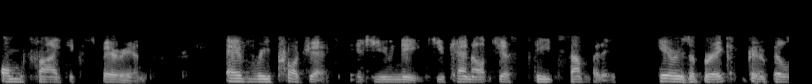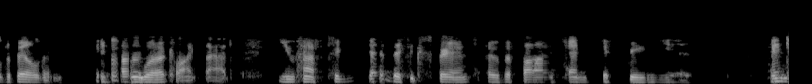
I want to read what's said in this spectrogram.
on-site experience. Every project is unique. You cannot just teach somebody, here is a brick, go build a building. It doesn't work like that. You have to get this experience over 5, 10, 15 years. And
